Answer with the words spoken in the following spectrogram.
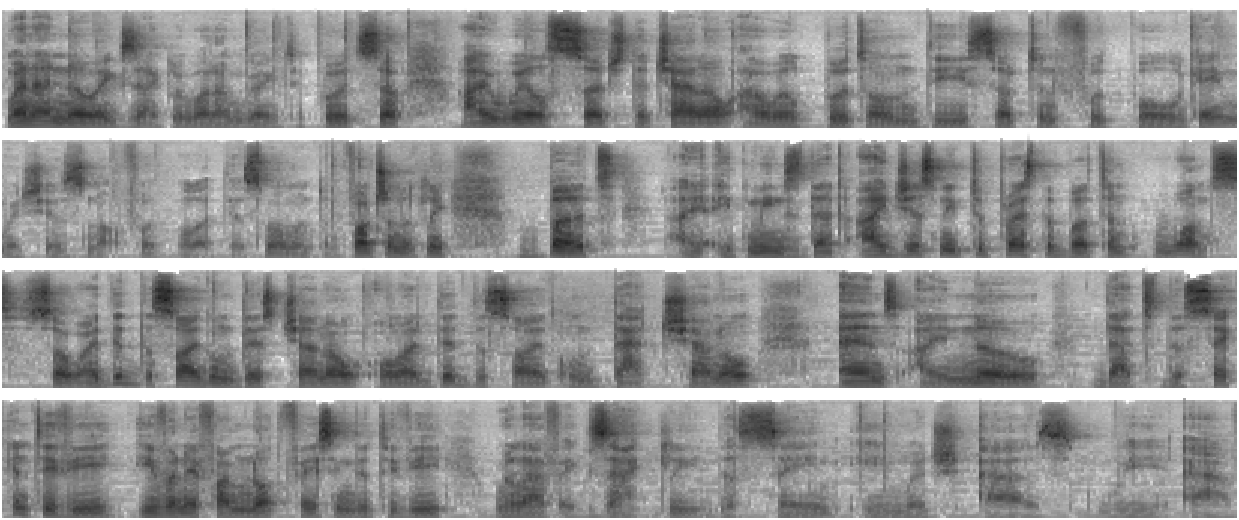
when I know exactly what I'm going to put, so I will search the channel, I will put on the certain football game, which is not football at this moment, unfortunately, but I, it means that I just need to press the button once. So I did decide on this channel or I did decide on that channel and I know that the second TV, even if I'm not facing the TV, will have exactly the same image as we have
